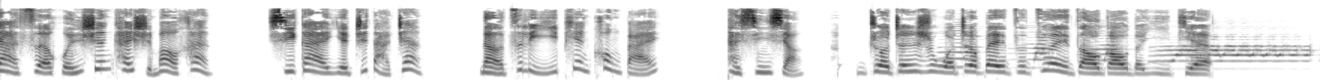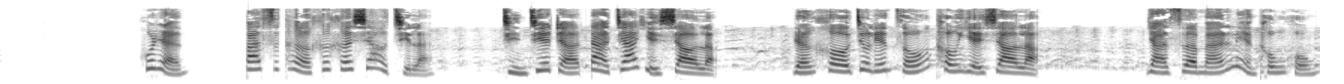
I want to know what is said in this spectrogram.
亚瑟浑身开始冒汗，膝盖也直打颤，脑子里一片空白。他心想：这真是我这辈子最糟糕的一天。忽然，巴斯特呵呵笑起来。紧接着，大家也笑了，然后就连总统也笑了。亚瑟满脸通红。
